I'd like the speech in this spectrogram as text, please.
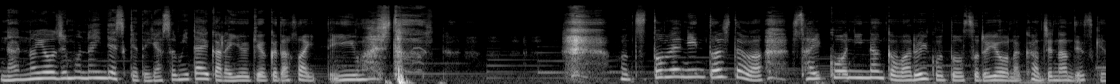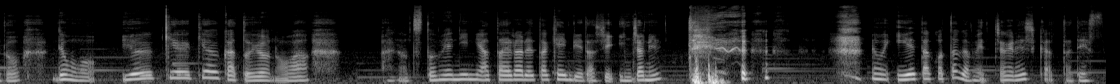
何の用事もないんですけど休みたいから有給くださいって言いました。勤め人としては最高になんか悪いことをするような感じなんですけどでも有給休暇というのはあの勤め人に与えられた権利だしいいんじゃねって でも言えたことがめっちゃ嬉しかったです。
